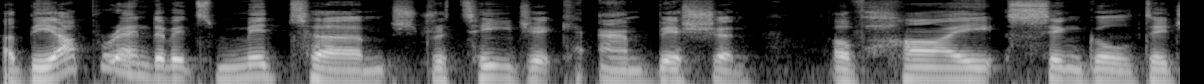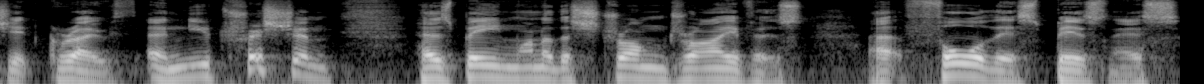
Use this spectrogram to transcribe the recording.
at the upper end of its midterm strategic ambition of high single digit growth. And nutrition has been one of the strong drivers uh, for this business.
